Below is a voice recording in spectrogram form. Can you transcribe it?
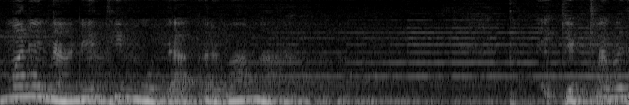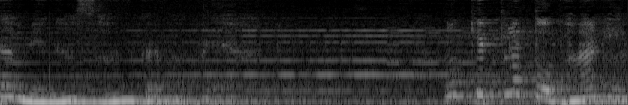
મને નાનેથી મોટા કરવામાં કેટલા બધા મેના સહન કરવા પડ્યા? હું કેટલો તોફાની,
